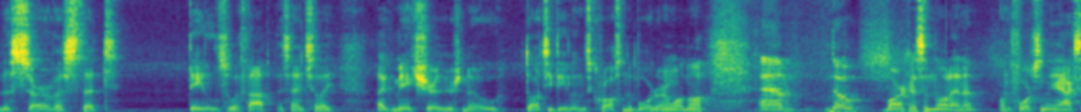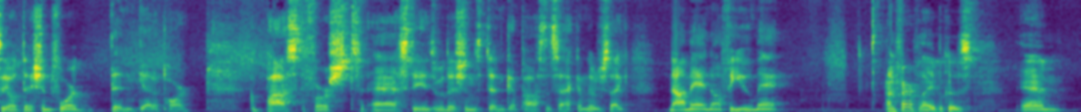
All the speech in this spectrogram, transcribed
the service that deals with that essentially. Like make sure there's no dodgy dealings crossing the border and whatnot. Um, no, Marcus, I'm not in it. Unfortunately, I actually auditioned for it, didn't get a part. Got past the first uh, stage of auditions, didn't get past the second. They're just like, nah, mate, not for you, mate. And fair play because, um,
